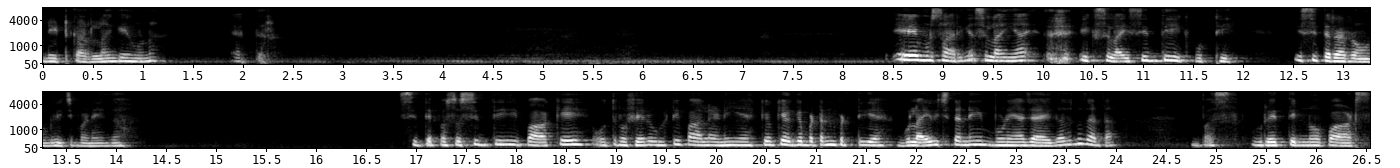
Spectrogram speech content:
ਨਿਟ ਕਰ ਲਾਂਗੇ ਹੁਣ, ਇੱਧਰ। ਇਹ ਹੁਣ ਸਾਰੀਆਂ ਸਿਲਾਈਆਂ, ਇੱਕ ਸਿਲਾਈ ਸਿੱਧੀ, ਇੱਕ ਪੁੱਠੀ, ਇਸੇ ਤਰ੍ਹਾਂ ਰਾਉਂਡ ਵਿੱਚ ਬਣੇਗਾ। ਸਿੱਧੇ ਪਾਸੋਂ ਸਿੱਧੀ ਪਾ ਕੇ ਉਧਰੋਂ ਫਿਰ ਉਲਟੀ ਪਾ ਲੈਣੀ ਹੈ, ਕਿਉਂਕਿ ਅੱਗੇ ਬਟਨ ਪੱਟੀ ਹੈ। ਗੁਲਾਈ ਵਿੱਚ ਤਾਂ ਨਹੀਂ ਬੁਣਿਆ ਜਾਏਗਾ ਨਾ ਸਾਡਾ। ਬਸ ਪੂਰੇ ਤਿੰਨੋਂ ਪਾਰਟਸ,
